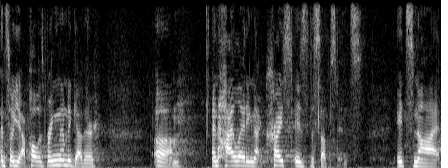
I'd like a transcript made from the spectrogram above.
and so, yeah, Paul was bringing them together um, and highlighting that Christ is the substance. It's not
